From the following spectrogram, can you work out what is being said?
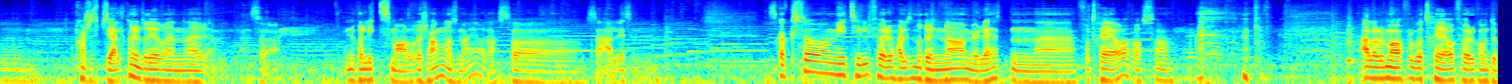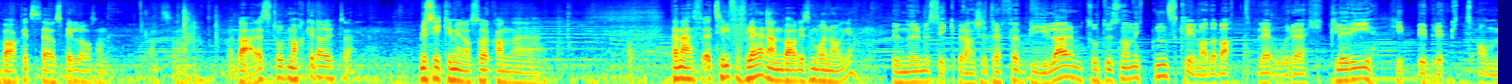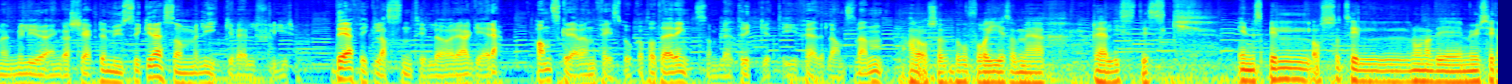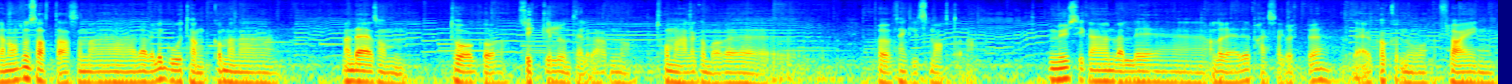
kanskje spesielt når du driver en altså, innenfor litt smalere sjanger som jeg gjør, da, så, så er det liksom Det skal ikke så mye til før du har liksom runda muligheten uh, for tre år, og så Eller det må i hvert fall gå tre år før du kommer tilbake et sted og spiller og sånn. Altså, da er det et stort marked der ute. Musikken min også kan uh, Den er til for flere enn bare de som bor i Norge. Under musikkbransjetreffet Bylarm 2019s klimadebatt ble ordet hykleri hyppig brukt om miljøengasjerte musikere som likevel flyr. Det fikk Lassen til å reagere. Han skrev en Facebook-oppdatering som ble trykket i Fedrelandsvennen. Jeg hadde også behov for å gi et mer realistisk innspill også til noen av de musikerne som satt der. Som er, det er veldig gode tanker, men, men det er sånn tog og sykkel rundt hele verden. Og tror man heller kan bare prøve å tenke litt smartere. Da. Musikere er jo en veldig allerede pressa gruppe. Det er jo ikke akkurat noe flying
